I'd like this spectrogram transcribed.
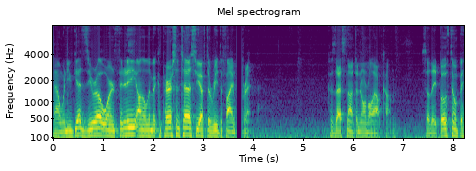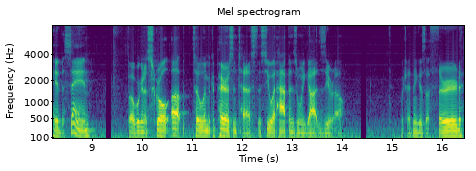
Now when you get 0 or infinity on the limit comparison test, you have to read the fine print because that's not the normal outcome. So they both don't behave the same, but we're going to scroll up to the limit comparison test and see what happens when we got 0, which I think is the third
